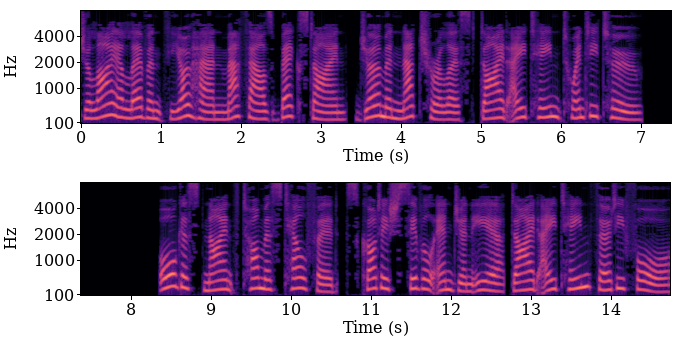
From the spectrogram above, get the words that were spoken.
July 11 – Johann Matthaus Bechstein, German naturalist died 1822. August 9 – Thomas Telford, Scottish civil engineer died 1834.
